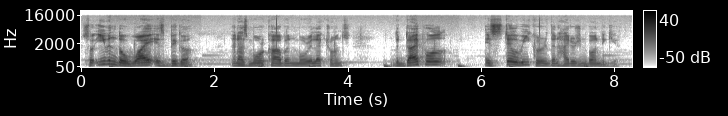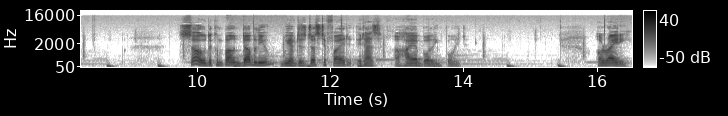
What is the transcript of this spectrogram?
So even though Y is bigger and has more carbon, more electrons, the dipole is still weaker than hydrogen bonding here. So the compound W, we have just justified, it has a higher boiling point. Alrighty,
